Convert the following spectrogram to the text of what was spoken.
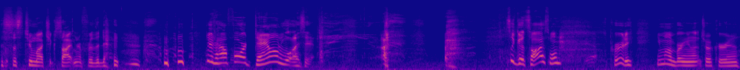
This is too much excitement for the day. Dude, how far down was it? it's a good size one. Yeah. It's pretty. You mind bringing that choker in?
